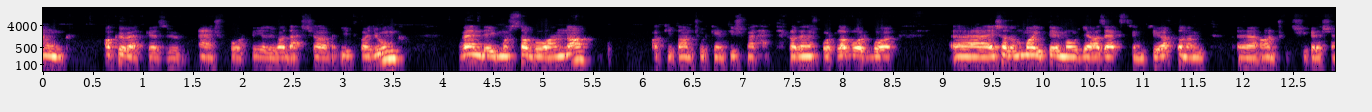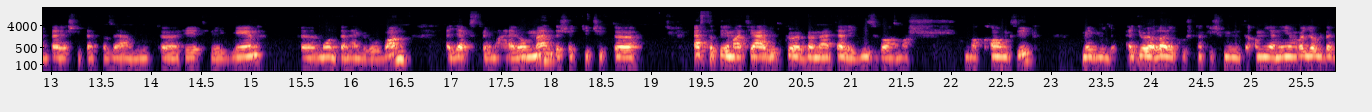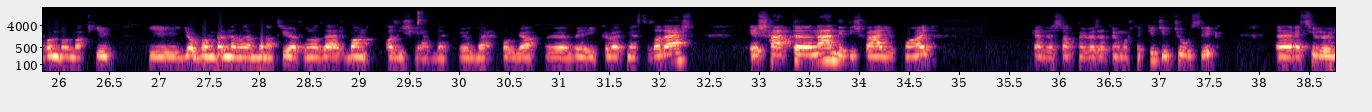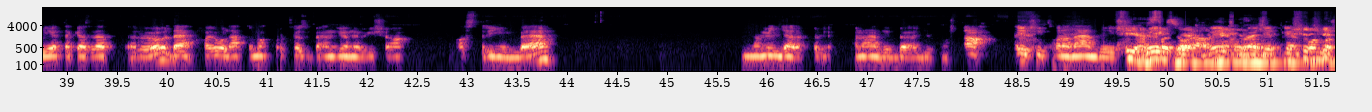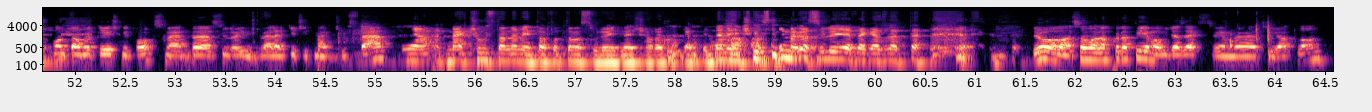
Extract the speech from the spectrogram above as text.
délutánunk, a következő Ensport élőadással itt vagyunk. Vendég most Szabó Anna, akit Ancsúrként ismerhettek az Ensport laborból, és a mai téma ugye az Extreme Triathlon, amit Ancsú sikeresen teljesített az elmúlt hétvégén Montenegróban, egy Extreme Ironman, és egy kicsit ezt a témát járjuk körbe, mert elég izgalmasnak hangzik, még egy olyan laikusnak is, mint amilyen én vagyok, de gondolom, aki jobban benne van ebben a triatlonozásban, az is érdeklődve fogja végigkövetni ezt az adást. És hát Nándit is várjuk majd, kedves szakmai vezető most egy kicsit csúszik egy szülői értekezletről, de ha jól látom, akkor közben jön ő is a, a streambe. Na mindjárt a Nándit beadjuk most. Ah, és itt van a Nándi is. Végszóra, végszóra egyébként pont most mondtam, hogy késni fogsz, mert a szüleidvel egy kicsit megcsúsztál. Ja, hát megcsúsztam, nem én tartottam a szüleidnek, és haragudtam, hogy nem én csúsztam meg a szülői érdekezlettel. Jó van, szóval akkor a téma ugye az Extreme Triathlon,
